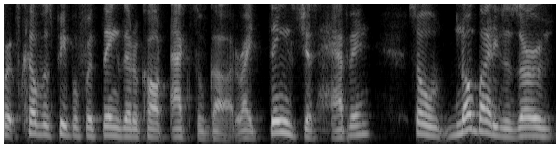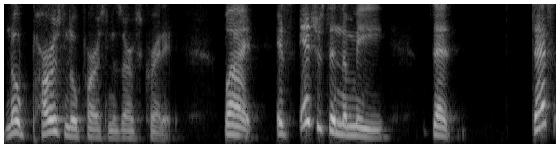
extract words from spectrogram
for covers people for things that are called acts of God, right? Things just happen. So nobody deserves no personal person deserves credit. But it's interesting to me that that's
